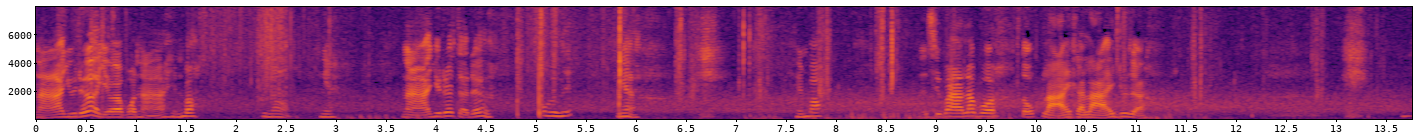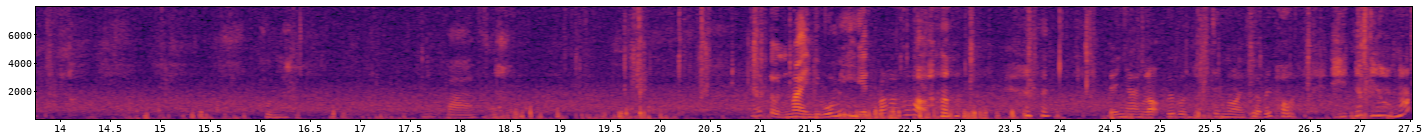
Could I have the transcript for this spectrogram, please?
หนาอยู่เด้ออย่าว่าบ่หนาเห็นบ่พี่น้องเนี่ยหนาอยู่เด้อจ้ะเด้อโอ้ยเนี่ยเห็นบ่สิว่าแล้วบ่ตกหลายก็หลายอยู่จ้ะคุณนะปลาคุณนะต้นใหม่ที่ว่มีเห็ดบ้า เดี๋ยวยางเลาะไปบิ่งจังหน่อยเพื่อไปพอเห็ดนะพี่น้องเนาะ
